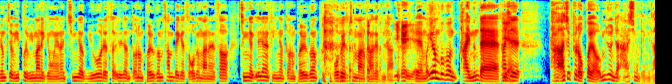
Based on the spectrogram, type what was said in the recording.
0.2% 미만의 경우에는 징역 6월에서 1년 또는 벌금 300에서 500만 원에서 징역 1년에서 2년 또는 벌금 500에서 1000만 원 강화됐습니다. 예, 예. 예, 뭐 이런 부분 다 있는데 사실 예. 다 아실 필요 없고요. 음주운전 안 하시면 됩니다.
